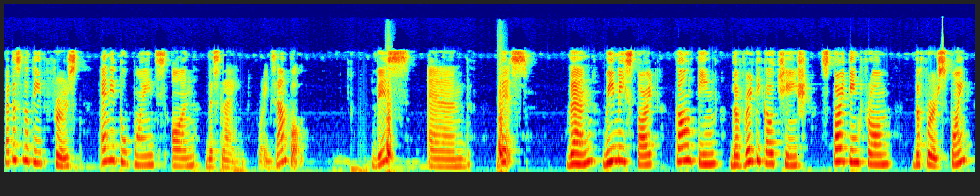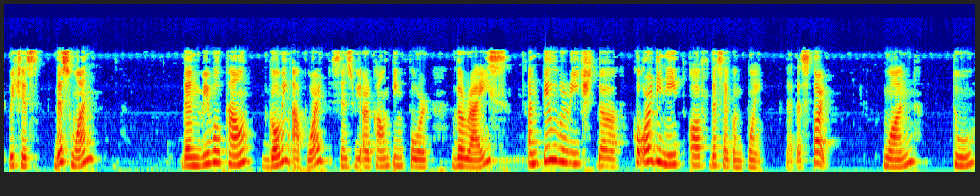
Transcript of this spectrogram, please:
let us locate first any two points on this line. For example, this and this. Then we may start counting the vertical change starting from the first point, which is this one, then we will count going upward since we are counting for the rise until we reach the coordinate of the second point. Let us start. 1, 2,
